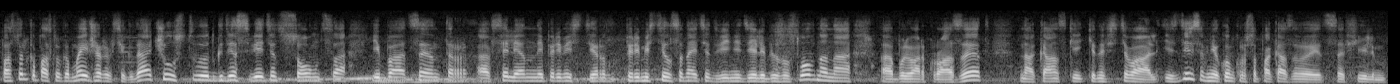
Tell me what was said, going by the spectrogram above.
Поскольку, поскольку мейджеры всегда чувствуют, где светит солнце, ибо центр вселенной переместил, переместился на эти две недели, безусловно, на бульвар Круазет, на Канский кинофестиваль. И здесь вне конкурса показывается фильм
